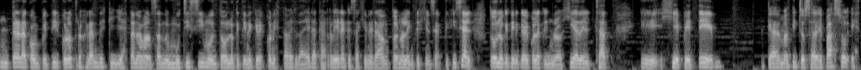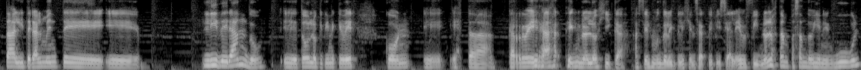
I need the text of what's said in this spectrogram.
entrar a competir con otros grandes que ya están avanzando muchísimo en todo lo que tiene que ver con esta verdadera carrera que se ha generado en torno a la inteligencia artificial, todo lo que tiene que ver con la tecnología del chat eh, GPT, que además dicho sea de paso, está literalmente liderando eh, todo lo que tiene que ver con eh, esta carrera tecnológica hacia el mundo de la inteligencia artificial. En fin, no lo están pasando bien en Google.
